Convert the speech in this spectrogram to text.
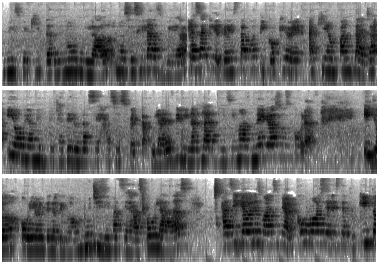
mis pequitas en algún lado, no sé si las vean. Las saqué de esta fotico que ven aquí en pantalla y obviamente ya tiene unas cejas espectaculares, divinas, larguísimas, negras, oscuras. Y yo obviamente no tengo muchísimas cejas pobladas, Así que hoy les voy a enseñar cómo hacer este truquito,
